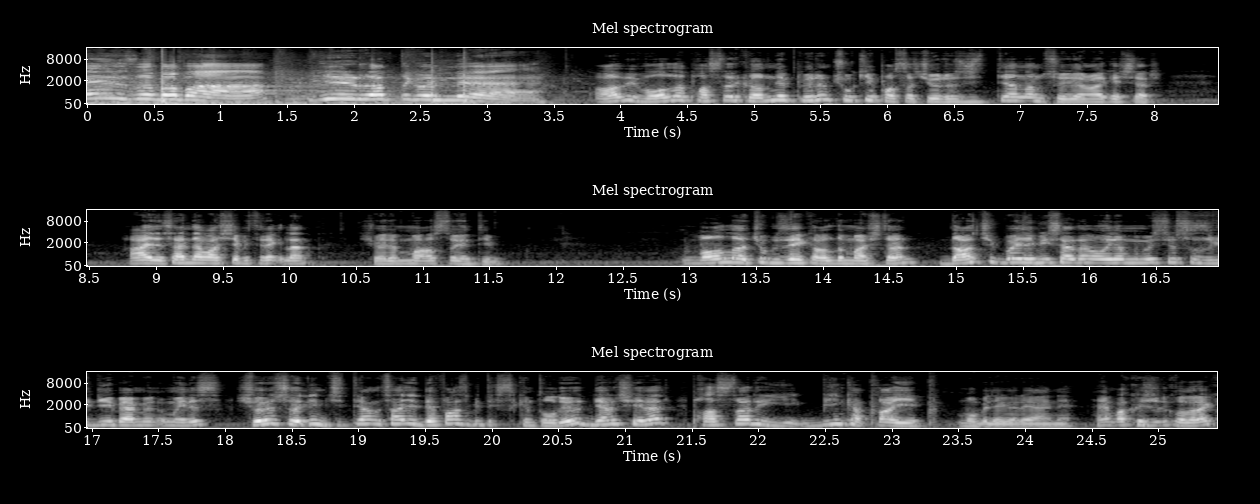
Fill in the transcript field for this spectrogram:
Enzo baba. Girdi attı golünü. Abi vallahi pasları kalın yapıyorum. Çok iyi pas açıyoruz. Ciddi anlamda söylüyorum arkadaşlar. Haydi sen de başla bitirek lan. Şöyle mouse yöneteyim. Vallahi çok zevk aldım maçtan. Daha çok böyle bilgisayardan oynamamı istiyorsanız videoyu beğenmeyi unutmayınız. Şöyle söyleyeyim ciddi anlamda sadece defans bir tık sıkıntı oluyor. Diğer şeyler paslar bin kat daha iyi mobile göre yani. Hem akıcılık olarak.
